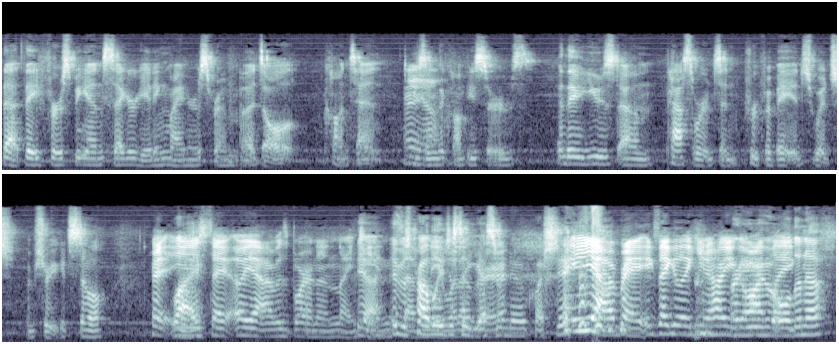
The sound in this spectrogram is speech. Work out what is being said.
that they first began segregating minors from adult content Oh, using the CompuServes. And they used um, passwords and proof of age, which I'm sure you could still. Right, you just say, "Oh yeah, I was born in 19." Yeah, it was probably just a yes or no question. yeah, right. Exactly. Like you know how you Are go you on like old enough?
